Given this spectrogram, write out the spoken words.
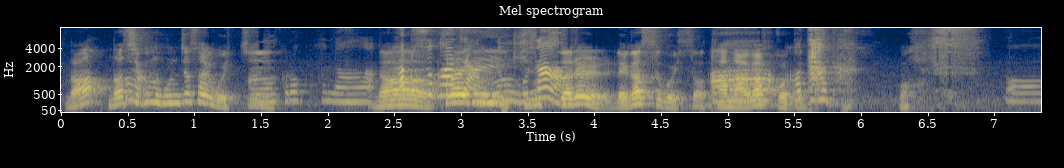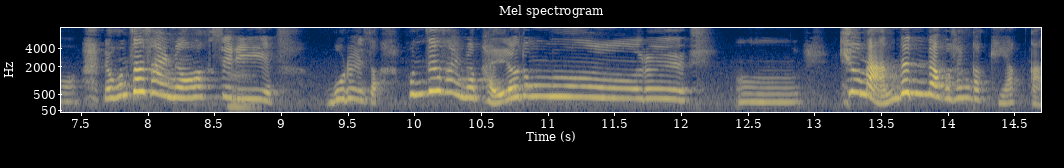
나? 나 지금 혼자 살고 있지. 아, 그렇구나. 나 합숙하지 않는구나. 기숙사를 내가 쓰고 있어. 다 아, 나갔거든. 아, 다 나. 어. 어. 근데 혼자 살면 확실히 모르겠어. 혼자 살면 반려동물을 음, 키우면 안 된다고 생각해. 약간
